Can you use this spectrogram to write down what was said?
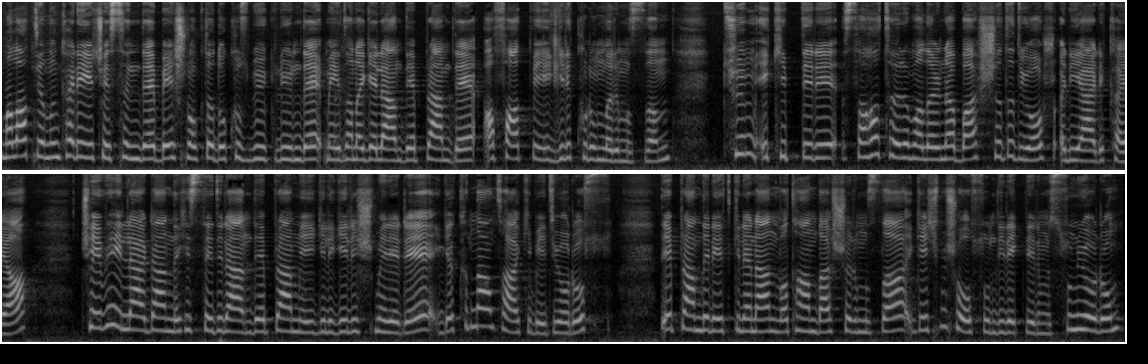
Malatya'nın Kale ilçesinde 5.9 büyüklüğünde meydana gelen depremde AFAD ve ilgili kurumlarımızın tüm ekipleri saha taramalarına başladı diyor Ali Yerlikaya. Çevre illerden de hissedilen depremle ilgili gelişmeleri yakından takip ediyoruz. Depremden etkilenen vatandaşlarımıza geçmiş olsun dileklerimi sunuyorum.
